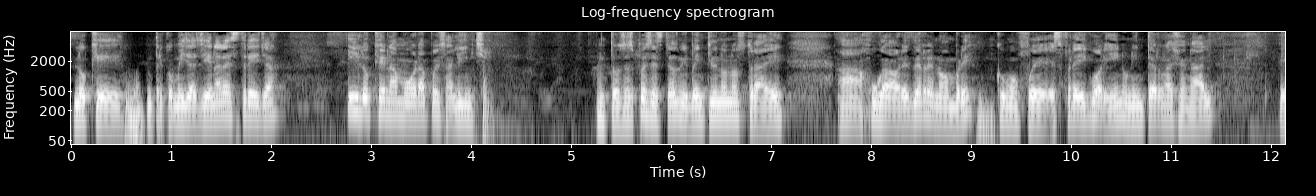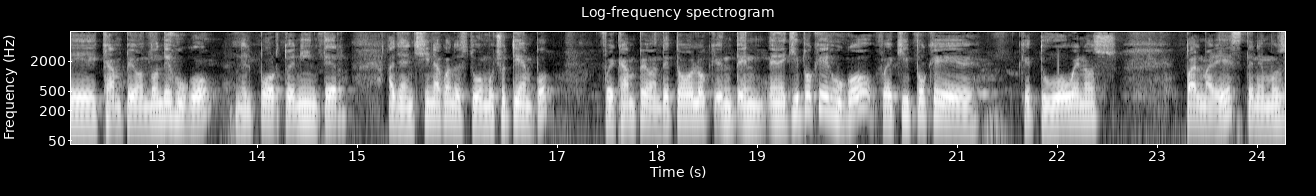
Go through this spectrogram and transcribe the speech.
lo que, entre comillas, llena la estrella y lo que enamora pues al hincha. Entonces, pues este 2021 nos trae a jugadores de renombre, como fue Freddy Guarín, un internacional, eh, campeón donde jugó, en el Porto, en Inter, allá en China cuando estuvo mucho tiempo, fue campeón de todo lo que, en, equipo que jugó, fue equipo que, que tuvo buenos palmarés. Tenemos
